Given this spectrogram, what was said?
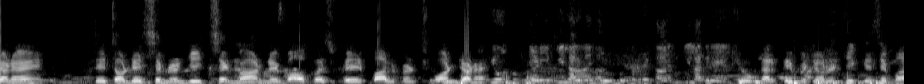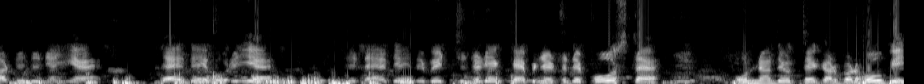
ਜਾਣਾ ਹੈ। ਤੇ ਤੁਹਾਡੇ ਸਿਮਰਨਜੀਤ ਸਿੰਘ ਮਾਨ ਨੇ ਵਾਪਸ ਫਿਰ ਪਾਰਲੀਮੈਂਟ ਪਹੁੰਚ ਜਾਣਾ ਕਿਉਂ ਟੁੱਟ ਜਾਣੀ? ਕੀ ਲੱਗਦਾ ਤੁਹਾਨੂੰ? ਟੁੱਟਣ ਦੇ ਕਾਰਨ ਕੀ ਲੱਗ ਰਹੇ ਆ? ਕਿਉਂ? ਕਰਕੇ ਮੈਜੋਰਿਟੀ ਕਿਸੇ ਪਾਰਟੀ ਦੀ ਨਹੀਂ ਹੈ। ਲੈ ਦੇ ਹੋ ਰਹੀ ਹੈ। ਤੇ ਲੈ ਦੇ ਦੇ ਵਿੱਚ ਜਿਹੜੇ ਕੈਬਨਿਟ ਦੇ ਪੋਸਟ ਹੈ ਉਹਨਾਂ ਦੇ ਉੱਤੇ ਗੜਬੜ ਹੋਊਗੀ।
